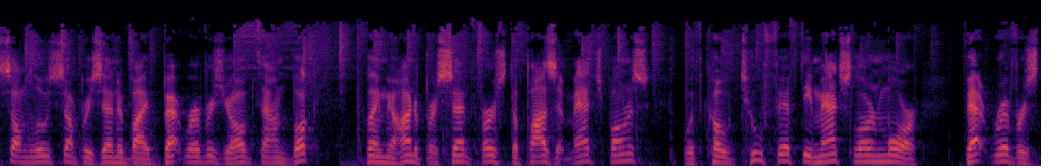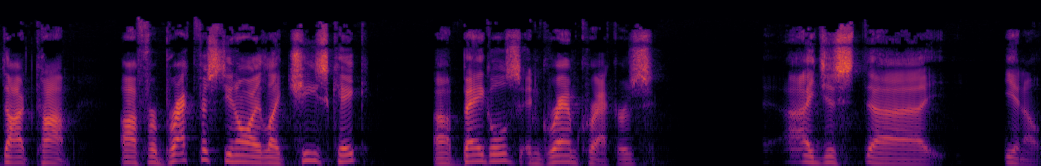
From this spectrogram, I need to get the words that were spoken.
some, lose some. Presented by Bet Rivers, your hometown book. Claim your 100% first deposit match bonus with code 250 match. Learn more. BetRivers.com. Uh, for breakfast, you know, I like cheesecake, uh, bagels, and graham crackers. I just, uh, you know,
